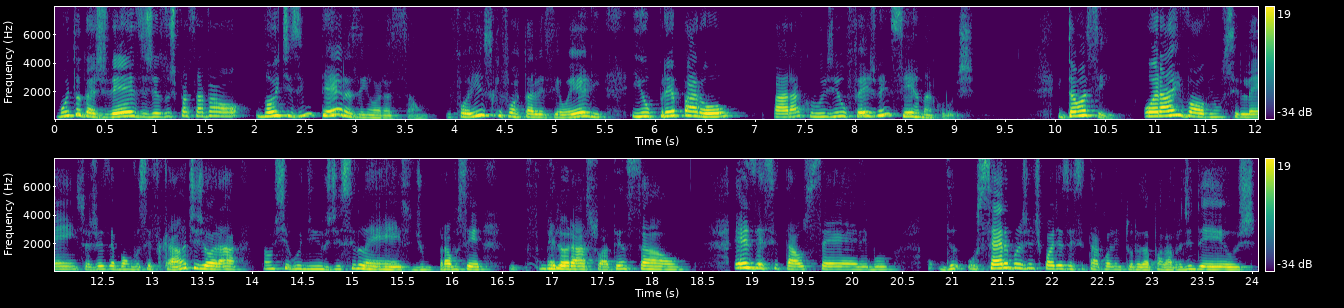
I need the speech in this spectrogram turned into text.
muitas das vezes, Jesus passava noites inteiras em oração. E foi isso que fortaleceu ele e o preparou para a cruz e o fez vencer na cruz. Então, assim, Orar envolve um silêncio, às vezes é bom você ficar antes de orar, dar uns segundinhos de silêncio, para você melhorar a sua atenção. Exercitar o cérebro. O cérebro a gente pode exercitar com a leitura da palavra de Deus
